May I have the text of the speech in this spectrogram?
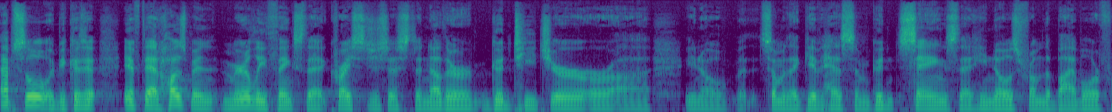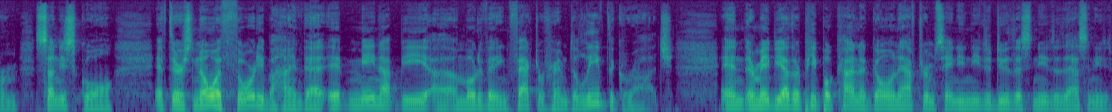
Absolutely, because if if that husband merely thinks that Christ is just another good teacher or uh, you know, someone that give has some good sayings that he knows from the Bible or from Sunday school, if there's no authority behind that, it may not be a motivating factor for him to leave the garage. And there may be other people kind of going after him saying, you need to do this, you need to do this, and he's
